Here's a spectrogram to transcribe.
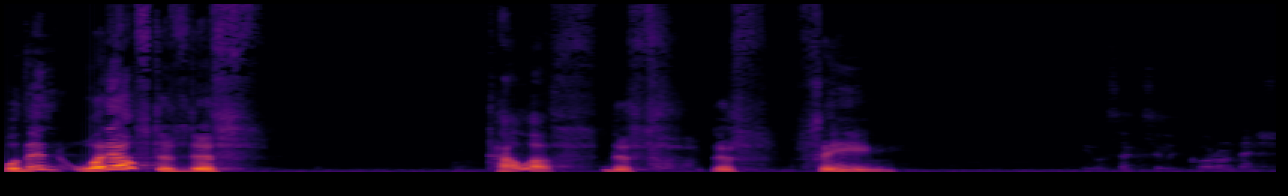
Well, then, what else does this tell us, this, this scene? It was actually coronation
